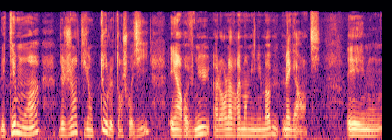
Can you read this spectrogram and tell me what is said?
les témoins de gens qui ont tout le temps choisi et un revenu, alors là vraiment minimum, mais garanti. Et mm,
